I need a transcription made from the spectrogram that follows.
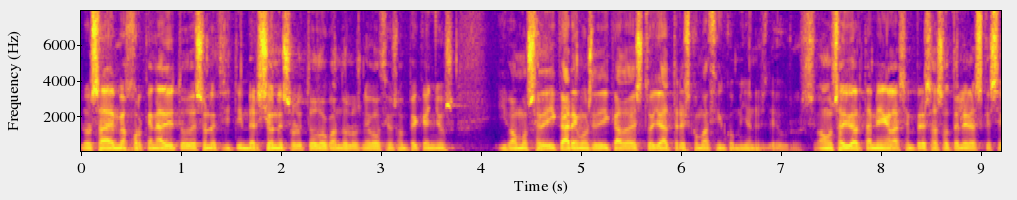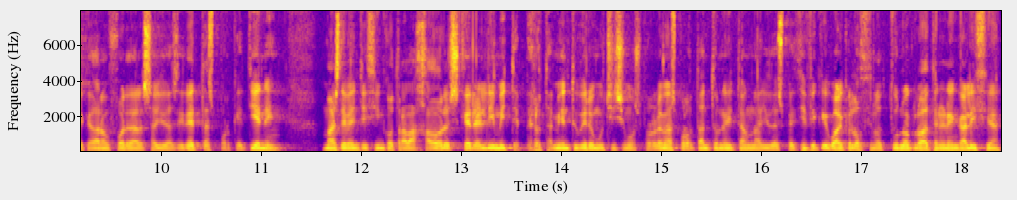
lo sabe mejor que nadie, todo eso necesita inversiones, sobre todo cuando los negocios son pequeños, y vamos a dedicar, hemos dedicado a esto ya 3,5 millones de euros. Vamos a ayudar también a las empresas hoteleras que se quedaron fuera de las ayudas directas, porque tienen más de 25 trabajadores, que era el límite, pero también tuvieron muchísimos problemas, por lo tanto necesitan una ayuda específica, igual que el ocio nocturno, que lo va a tener en Galicia.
